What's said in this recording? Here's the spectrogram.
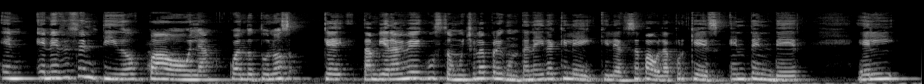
En, en, ese sentido, Paola, cuando tú nos, que también a mí me gustó mucho la pregunta, Neida, que le, que le haces a Paola, porque es entender el,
